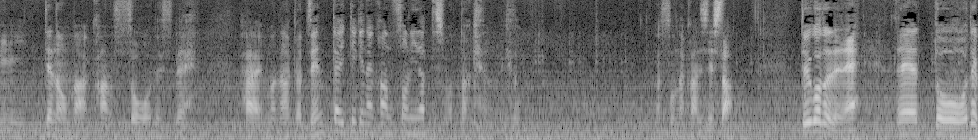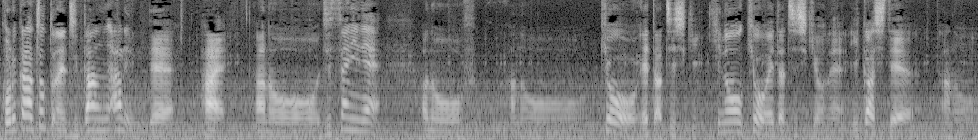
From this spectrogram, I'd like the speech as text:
見に行ってのまあ感想ですね。はい。まあなんか全体的な感想になってしまったわけなんだけど。まあ、そんな感じでした。ということでねえー、っとでこれからちょっとね時間あるんではい。あのー、実際にねあのー、あの今日得た知識昨日今日得た知識をね生かしてあの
